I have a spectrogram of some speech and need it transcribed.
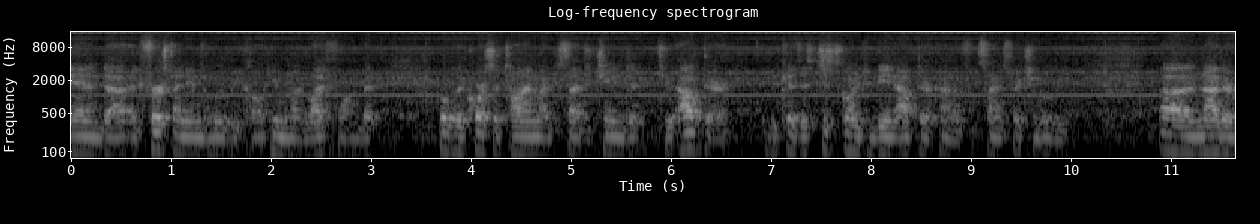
And uh, at first I named the movie called Humanoid Lifeform, but over the course of time I decided to change it to Out There because it's just going to be an out there kind of science fiction movie. Uh, neither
